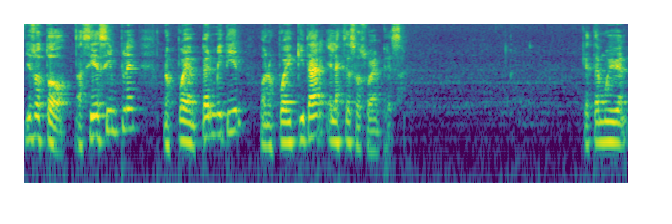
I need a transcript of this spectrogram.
Y eso es todo. Así de simple, nos pueden permitir o nos pueden quitar el acceso a su empresa. Que estén muy bien.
